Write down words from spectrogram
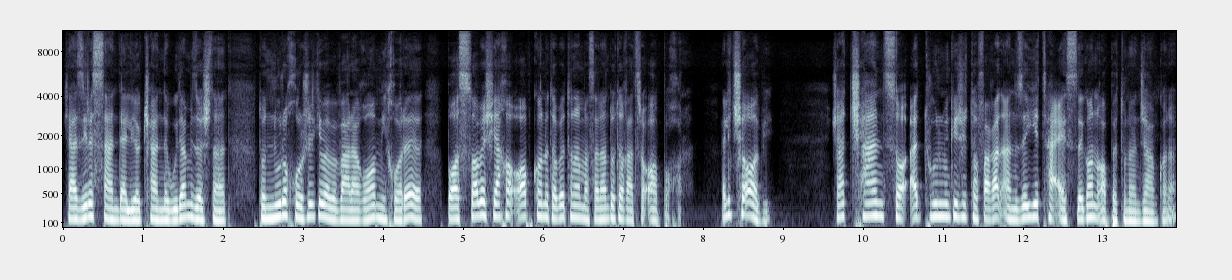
که از زیر صندلیا کنده بودن میذاشتن تا نور خورشید که به ورقه می‌خوره باستابش یخ آب کنه تا بتونن مثلا دو تا قطره آب بخورن. ولی چه آبی؟ شاید چند ساعت طول می‌کشه تا فقط اندازه یه تعستگان آب بتونن جمع کنن.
